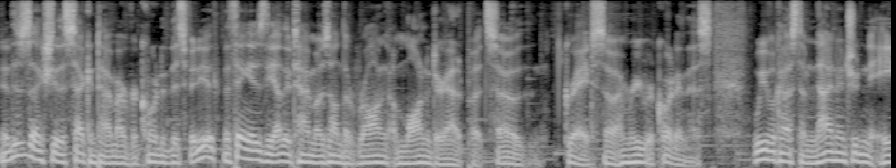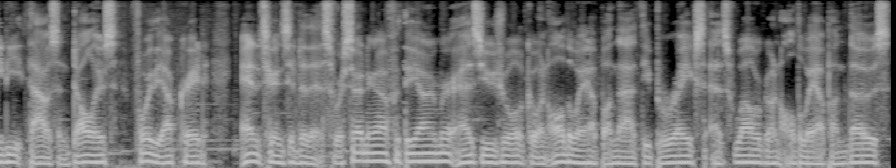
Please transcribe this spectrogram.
Now this is actually the second time I've recorded this video. The thing is the other time I was on the wrong monitor output, so great, so I'm re-recording this. Weevil Custom, $980,000 for the upgrade, and it turns into this. We're starting off with the armor as usual, going all the way up on that, the brakes as well, we're going all the way up on those.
